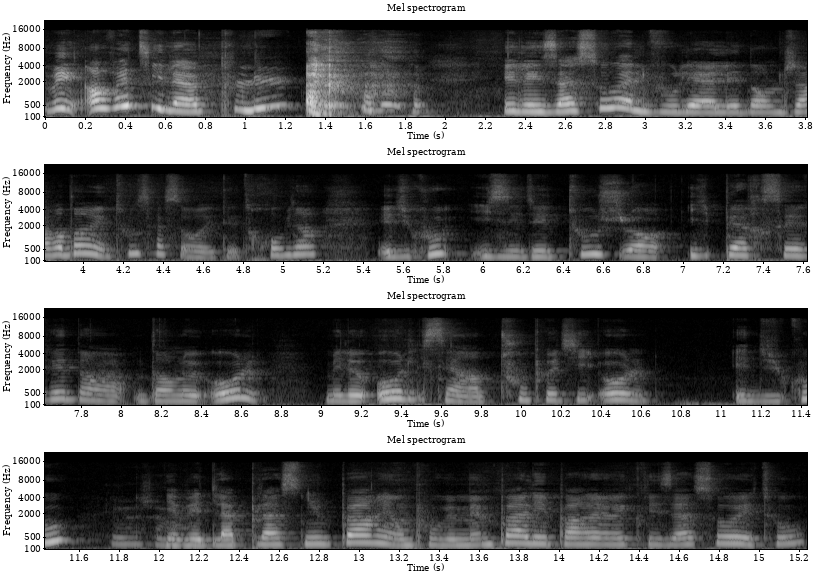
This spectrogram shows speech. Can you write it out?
mais en fait, il a plu. Et les assos, elles voulaient aller dans le jardin et tout, ça, ça aurait été trop bien. Et du coup, ils étaient tous genre hyper serrés dans, dans le hall. Mais le hall, c'est un tout petit hall. Et du coup, il y avait de la place nulle part et on pouvait même pas aller parler avec les assos et tout.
